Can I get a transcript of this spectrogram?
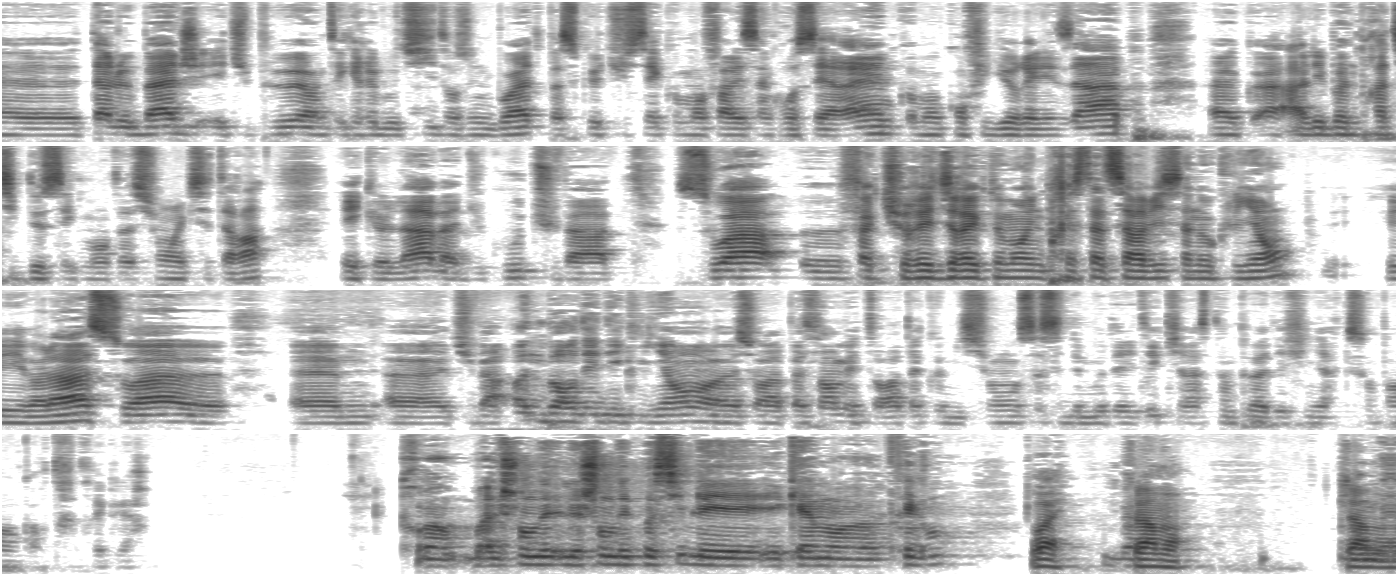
euh, tu as le badge et tu peux intégrer l'outil dans une boîte parce que tu sais comment faire les synchro CRM, comment configurer les apps, euh, les bonnes pratiques de segmentation, etc. Et que là, bah, du coup, tu vas soit facturer directement une prestat de service à nos clients, et voilà, soit tu vas onboarder des clients euh, sur la plateforme et tu auras ta commission. Ça, c'est des modalités qui restent un peu à définir, qui ne sont pas encore très très claires. Trop bien. Bah, le, champ des, le, champ des, possibles est, quand même très grand. Ouais, clairement. clairement.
